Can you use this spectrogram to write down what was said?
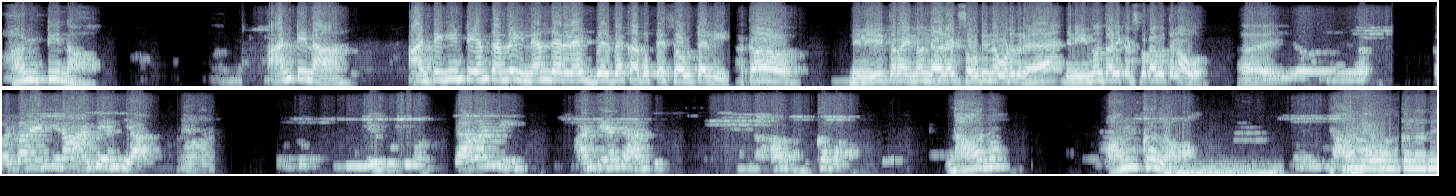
ಆಂಟಿನಾ? ಆಂಟಿನಾ? ಆಂಟಿ ಗಿಂಟಿ ಅಂತಂದ್ರೆ ಇನ್ನೊಂದ್ ಎರಡ್ ಬೀಳ್ಬೇಕಾಗುತ್ತೆ ಸೌಟಲ್ಲಿ. ಅಕ್ಕ ನೀನ್ ಈ ತರ ಇನ್ನೊಂದ್ ಎರಡ್ ಸೌಟಿಂದ ಹೊಡೆದ್ರೆ ನಿನಗೆ ಇನ್ನೊಂದ್ ತಾಳಿ ಕಟ್ಸ್ಬೇಕಾಗುತ್ತೆ ನಾವು. ಅಯ್ಯೋ. ಕಟ್ಕೊಂಡ್ ಆಂಟಿ. ಅಂತೀಯ? ಯಾವ ಆಂಟಿ? ಆಂಟಿ ಅಂತ ಆಂಟಿ? ನಾನು ಅಂಕಲ ನಾನು ಯಾವ ಅಂಕಲ್ ಅದೇ?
